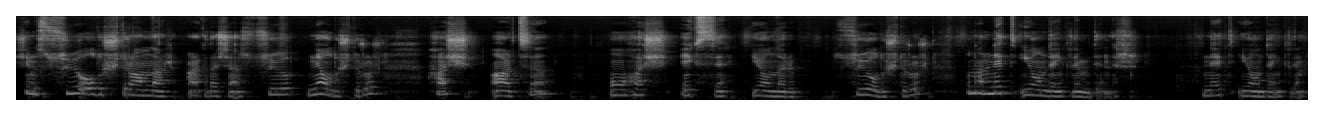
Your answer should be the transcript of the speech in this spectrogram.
Şimdi suyu oluşturanlar arkadaşlar suyu ne oluşturur? H artı OH eksi iyonları suyu oluşturur. Buna net iyon denklemi denir. Net iyon denklemi.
